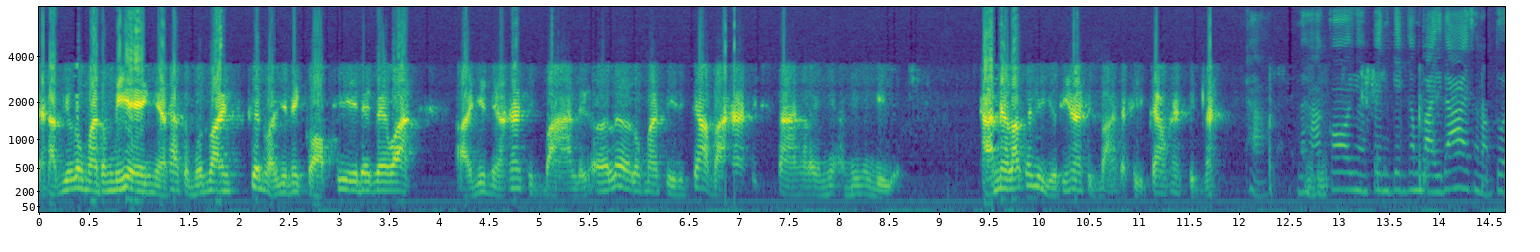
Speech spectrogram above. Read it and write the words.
นะครับยุบลงมาตรงนี้เองเนี่ยถ้าสมมติว่าเคลื่อนไหวอยู่ในกรอบที่เรียกได้ว่าอ่ายืนเหนือ50บาท หรือเออร์เลอร์ลงมา49บาท50สตางค์อะไรเงี้ยอันนี้ยังดีอยู่ฐานแนวรับก็จะอยู่ที่50บาทกับ49 50นะค่ะนะคะอือฮึก็ยังเป็นเก็งกำไรได้สำหรับตัว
